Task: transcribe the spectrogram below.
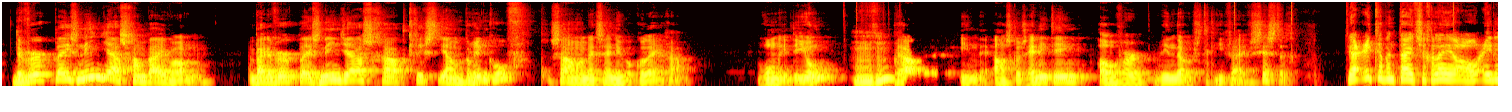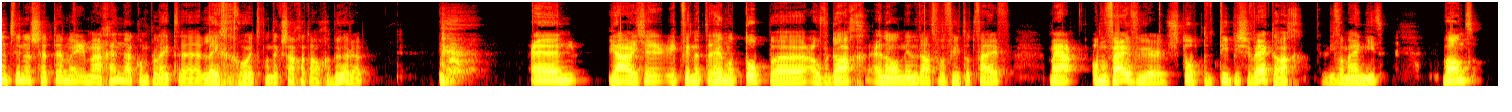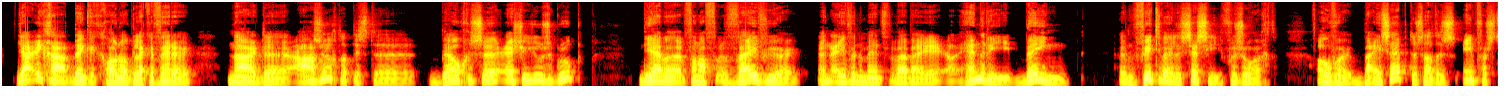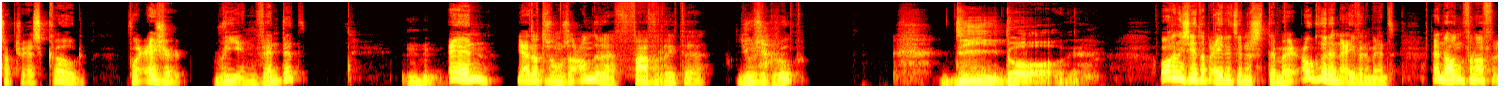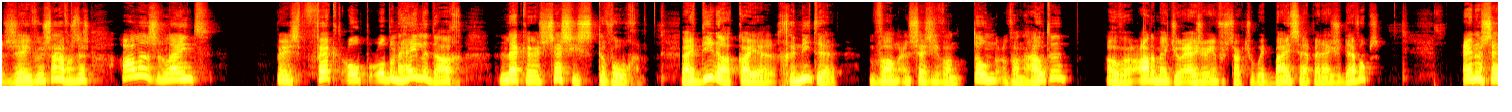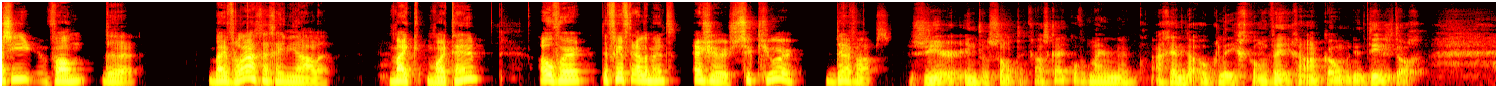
de Workplace Ninja's gaan bijwonen. En bij de Workplace Ninja's gaat Christian Brinkhoff samen met zijn nieuwe collega Ronnie de Jong Mhm. in de Ask Us Anything over Windows 365. Ja, ik heb een tijdje geleden al 21 september in mijn agenda compleet eh leeggegooid, want ik zag het al gebeuren. en ja, weet je, ik vind het helemaal top eh, overdag en dan inderdaad van 4 tot 5. Maar ja, om 5 uur stopt de typische werkdag, die van mij niet. Want ja, ik ga denk ik gewoon ook lekker verder naar de AZUG, dat is de Belgische Azure User Group. Die hebben vanaf 5 uur een evenement waarbij Henry Been een virtuele sessie verzorgt over Bicep. Dus dat is Infrastructure as Code voor Azure Reinvented. Mhm. En Ja, dat is onze andere favoriete user group. D-Dog. Organiseert op 21 september ook weer een evenement. En dan vanaf 7 uur s avonds. Dus alles lijnt perfect op om een hele dag lekker sessies te volgen. Bij die dag kan je genieten van een sessie van Toon van Houten over Automate Your Azure Infrastructure with Bicep en Azure DevOps. En een sessie van de bij Vlagen geniale Mike Martin over de fifth element Azure Secure DevOps. Zeer interessant. Ik ga eens kijken of ik mijn eh, agenda ook leeg kan vegen aankomende dinsdag.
